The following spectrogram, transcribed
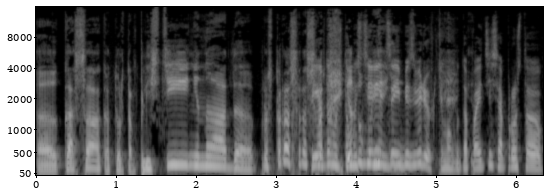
э, коса, которую там плести не надо. Просто раз-раз. Я думаю, что я мастерицы думаю, и без веревки могут обойтись, а просто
